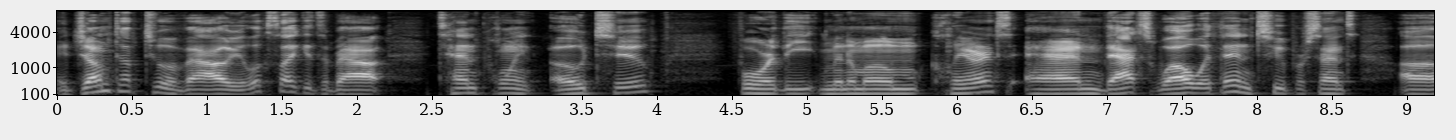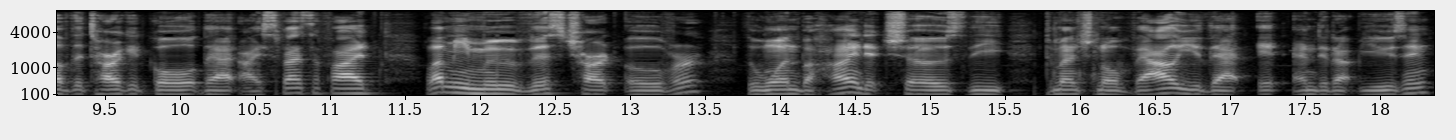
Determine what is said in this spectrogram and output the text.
It jumped up to a value, looks like it's about 10.02 for the minimum clearance, and that's well within 2% of the target goal that I specified. Let me move this chart over. The one behind it shows the dimensional value that it ended up using.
